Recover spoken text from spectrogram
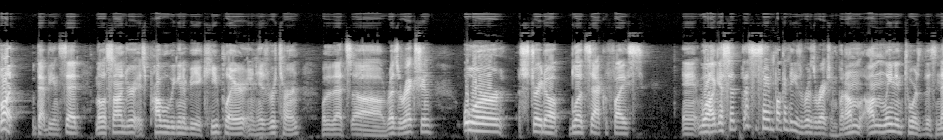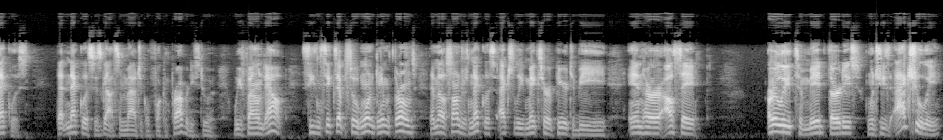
But with that being said, Melisandre is probably going to be a key player in his return, whether that's uh, resurrection or straight up blood sacrifice. And well, I guess that, that's the same fucking thing as resurrection, but I'm I'm leaning towards this necklace that necklace has got some magical fucking properties to it. We found out season 6 episode 1 Game of Thrones that Melisandre's necklace actually makes her appear to be in her I'll say early to mid 30s when she's actually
